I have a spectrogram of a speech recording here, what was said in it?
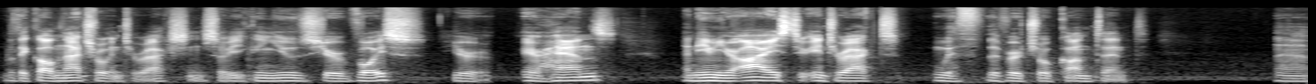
what they call natural interaction. So you can use your voice, your, your hands, and even your eyes to interact with the virtual content, uh,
